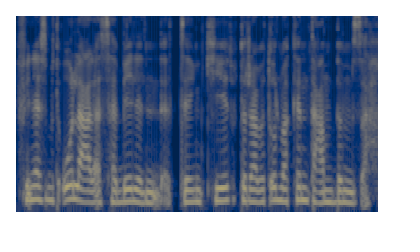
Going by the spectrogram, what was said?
في ناس بتقول على سبيل التنكيت وبترجع بتقول ما كنت عم بمزح.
